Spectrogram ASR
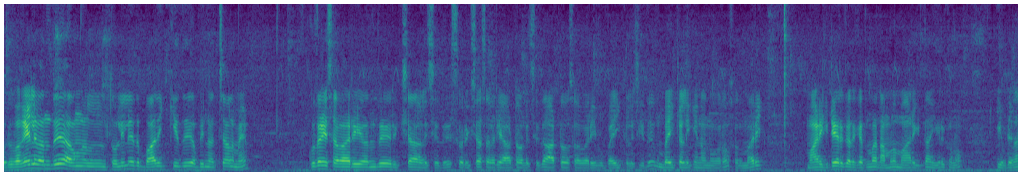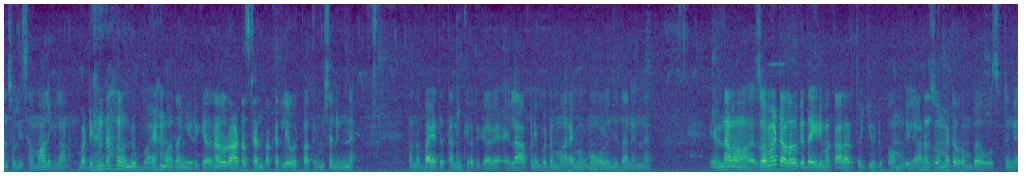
ஒரு வகையில் வந்து அவங்க தொழில் இது பாதிக்குது அப்படின்னு வச்சாலுமே குதிரை சவாரி வந்து ரிக்ஷா அழிச்சது. ஸோ ரிக்ஷா சவாரி ஆட்டோ அழிச்சது. ஆட்டோ சவாரி பைக் அழிச்சிது. பைக் அழிக்கணும்னு வரும். ஸோ அது மாதிரி மாறிக்கிட்டே இருக்கிறதுக்கு மாதிரி நம்மளும் மாறிக்கிட்டு தான் இருக்கணும். இப்படிலாம் சொல்லி சமாளிக்கலாம். பட் இருந்தாலும் வந்து பயமாக தான் இருக்குது அதனால ஒரு ஆட்டோ ஸ்டாண்ட் பக்கத்துலேயே ஒரு பத்து நிமிஷம் நின்னேன். அந்த பயத்தை தணிக்கிறதுக்காக எல்லா ஆப்பனி போட்டு மறைமுகமாக ஒளிஞ்சு தான் நின்னேன் இருந்தாலும் ஜொமேட்டோ அளவுக்கு தைரியமாக காலர் தூக்கி விட்டு போக முடியல. ஆனால் ஜொமேட்டோ ரொம்ப ஒஸ்ட்டுங்க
